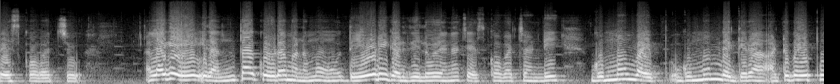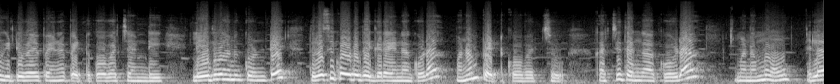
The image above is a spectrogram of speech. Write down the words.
వేసుకోవచ్చు. అలాగే ఇదంతా కూడా మనము దేవుడి గదిలో అయినా చేసుకోవచ్చండి. గుమ్మం వైపు గుమ్మం దగ్గర అటువైపు ఇటువైపు అయినా పెట్టుకోవచ్చండి. లేదు అనుకుంటే తులసి కోట దగ్గర అయినా కూడా మనం పెట్టుకోవచ్చు. ఖచ్చితంగా కూడా మనము ఇలా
